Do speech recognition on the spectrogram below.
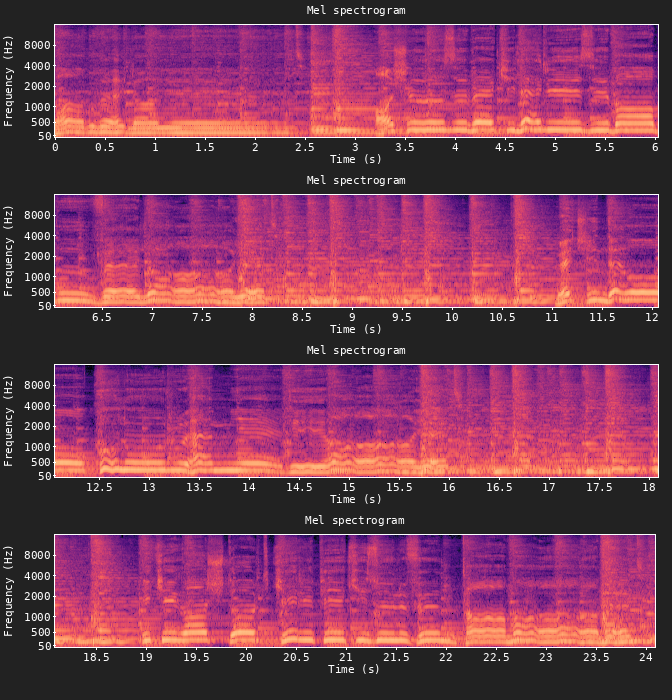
bab velayet. Aşız bekleriz babı velayet. Veçinde okunur hem yedi ayet. İki kaş dört kirpik zülfün tamam et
